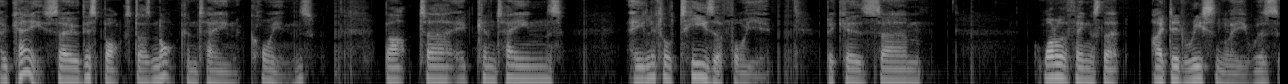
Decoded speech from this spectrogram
Okay, so this box does not contain coins, but uh, it contains a little teaser for you because um, one of the things that I did recently was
